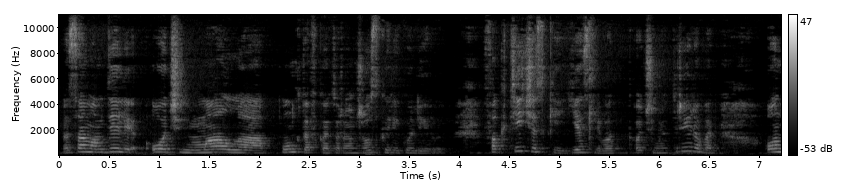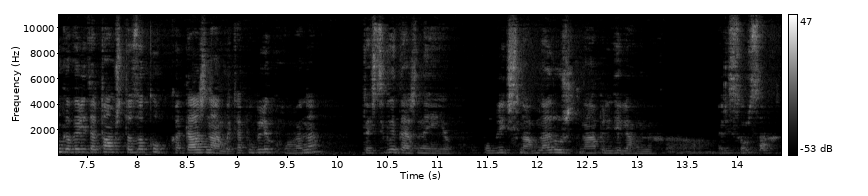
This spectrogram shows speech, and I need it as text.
На самом деле очень мало пунктов, которые он жестко регулирует. Фактически, если вот очень утрировать, он говорит о том, что закупка должна быть опубликована, то есть вы должны ее публично обнаружить на определенных э, ресурсах,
